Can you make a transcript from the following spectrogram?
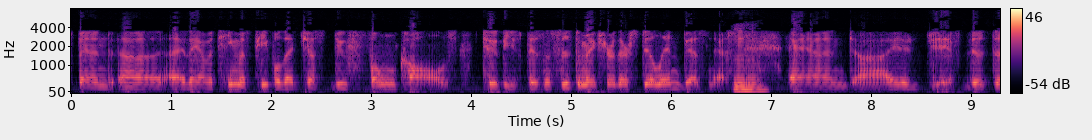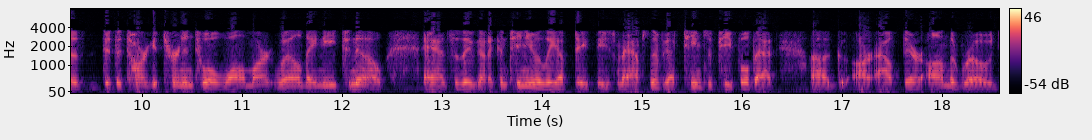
spend. Uh, they have a team of people that just do phone calls to these businesses to make sure they're still in business. And uh, if does, does, did the target turn into a Walmart? Well, they need to know, and so they've got to continually update these maps. And They've got teams of people that uh, are out there on the roads,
